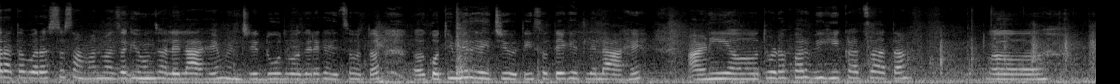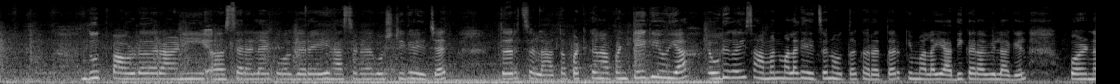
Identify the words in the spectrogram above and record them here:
तर आता बरंचसं सामान माझं घेऊन झालेलं आहे. म्हणजे दूध वगैरे घ्यायचं होतं. कोथिंबीर घ्यायची होती सो ते घेतलेलं आहे. आणि थोडंफार विहिकाचं आता दूध पावडर आणि सेरालाईक वगैरे ह्या सगळ्या गोष्टी घ्यायच्या आहेत. तर चला आता पटकन आपण ते घेऊया. एवढी काही सामान मला घ्यायचं नव्हतं खरं तर की मला यादी करावी लागेल. पण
